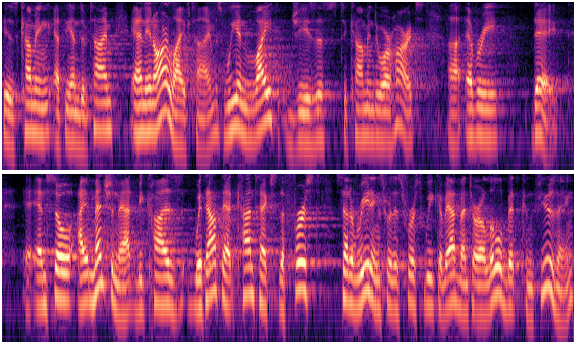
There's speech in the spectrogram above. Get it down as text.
his coming at the end of time, and in our lifetimes, we invite Jesus to come into our hearts uh, every day. And so I mention that because without that context, the first set of readings for this first week of Advent are a little bit confusing.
